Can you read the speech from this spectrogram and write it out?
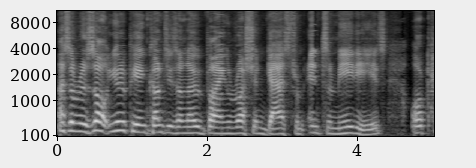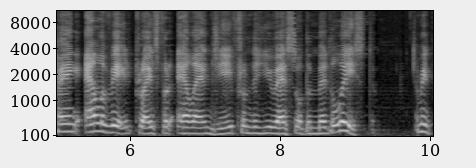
As a result, European countries are now buying Russian gas from intermediaries or paying elevated price for LNG from the US or the Middle East. I mean,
